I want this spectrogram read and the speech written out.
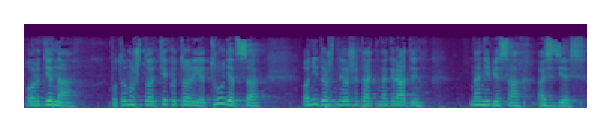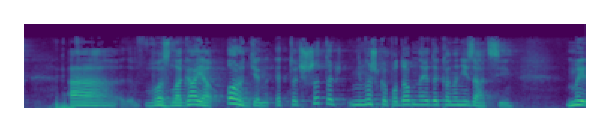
ордена. Потому что те, которые трудятся, они должны ожидать награды на небесах, а здесь. А возлагая орден, это что-то немножко подобное до канонизации. Мы,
